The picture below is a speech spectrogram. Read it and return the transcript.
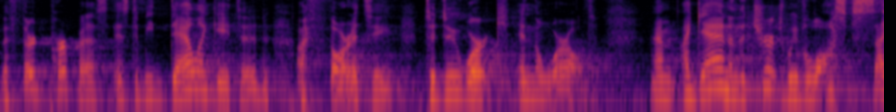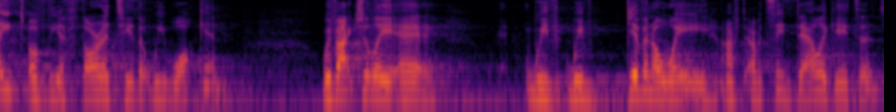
The third purpose is to be delegated authority to do work in the world. Um, again, in the church, we've lost sight of the authority that we walk in. We've actually uh, we've, we've given away, I would say delegated,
